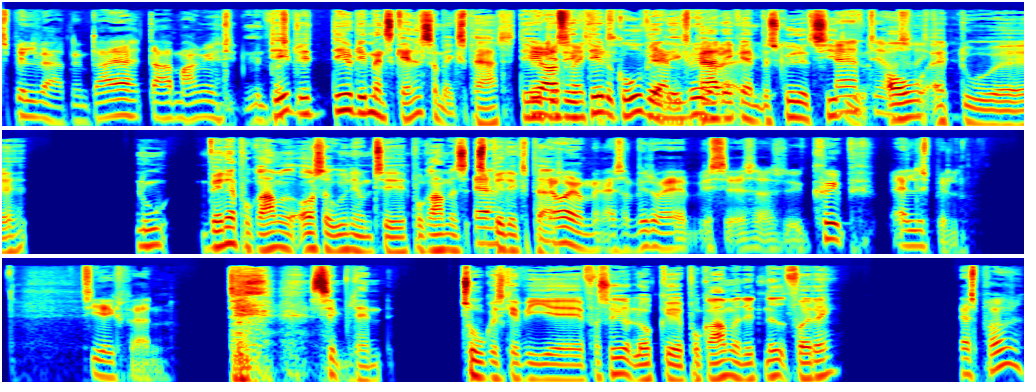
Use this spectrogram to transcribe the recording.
spilverdenen. Der er, der er mange... Men det, det, det er jo det, man skal som ekspert. Det er, Det er jo det, det, det, er det gode ved, at Jamen, ekspert du ikke er en beskyttet titel, Ja, og rigtigt. at du øh, nu vender programmet også er udnævnt til programmets Ja. spilekspert. Jo, jo, men altså, ved du hvad, hvis, altså, køb alle spil, siger eksperten. Simpelthen. Toge, skal vi øh, forsøge at lukke øh, programmet lidt ned for i dag? Lad os prøve det.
